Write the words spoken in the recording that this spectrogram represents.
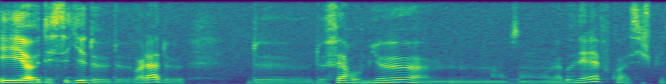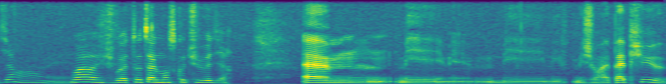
Et euh, d'essayer de, voilà, de, de, de, faire au mieux euh, en faisant la bonne élève, quoi, si je puis dire. Hein, mais... Ouais, ouais, je vois totalement ce que tu veux dire. mais, mais, mais, mais, mais j'aurais pas pu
